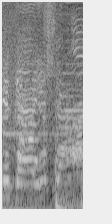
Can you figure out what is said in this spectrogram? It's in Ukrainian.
machucar e o.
